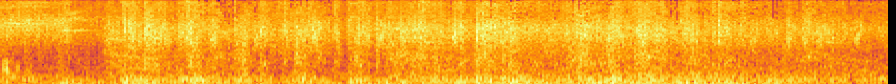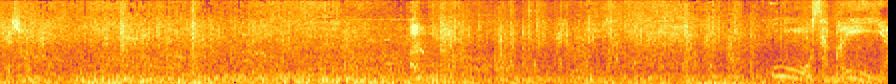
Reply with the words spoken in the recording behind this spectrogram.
Remonte. Attention. Oh, ça brille.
